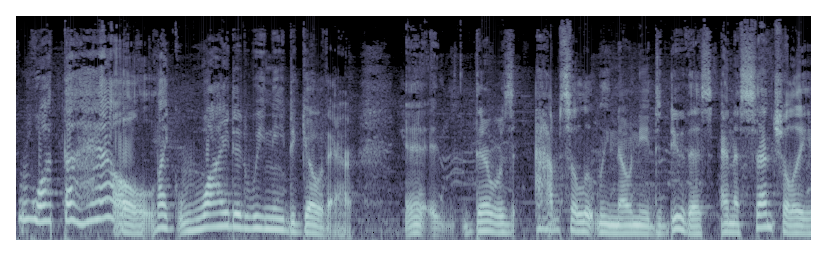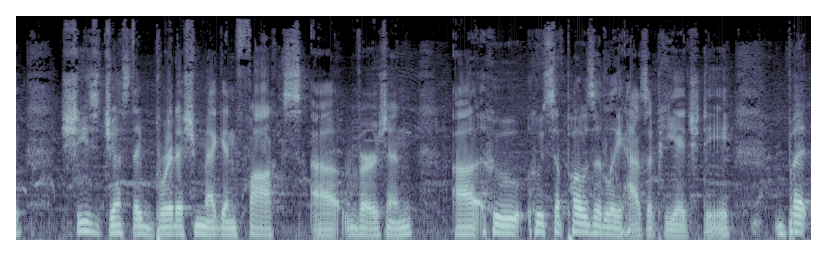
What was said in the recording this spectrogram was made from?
what the hell? Like, why did we need to go there? It, there was absolutely no need to do this, and essentially, she's just a British Megan Fox uh, version uh, who who supposedly has a PhD, but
